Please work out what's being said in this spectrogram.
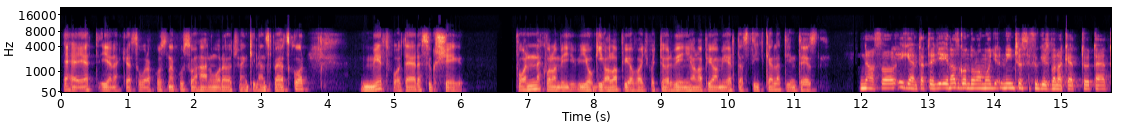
ehelyett ilyenekkel szórakoznak 23 óra 59 perckor. Miért volt erre szükség? Van ennek valami jogi alapja, vagy, vagy törvényi alapja, amiért ezt így kellett intézni? Na, szóval igen, tehát én azt gondolom, hogy nincs összefüggésben a kettő, tehát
